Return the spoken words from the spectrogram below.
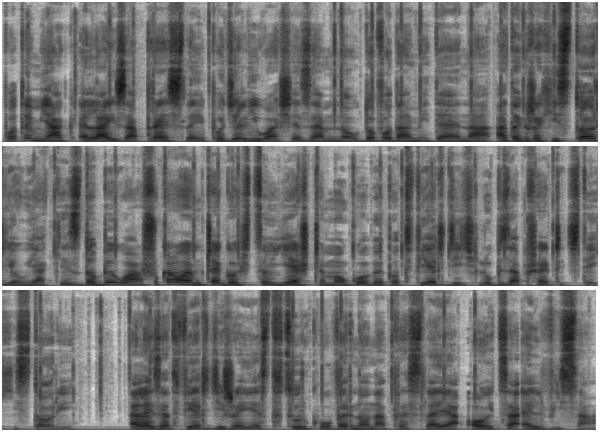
Po tym jak Eliza Presley podzieliła się ze mną dowodami DNA, a także historią, jakie zdobyła, szukałem czegoś, co jeszcze mogłoby potwierdzić lub zaprzeczyć tej historii. Eliza twierdzi, że jest córką Vernona Presleya, ojca Elvisa,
